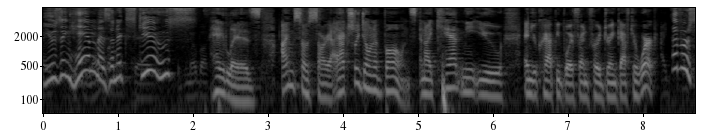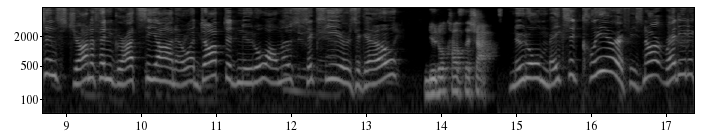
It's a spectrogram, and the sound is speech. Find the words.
using him as an excuse. Hey Liz, I'm so sorry. I actually don't have bones, and I can't meet you and your crappy boyfriend for a drink after work. Ever since Jonathan Graziano adopted Noodle almost six years ago, Noodle calls the shots. Noodle makes it clear if he's not ready to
